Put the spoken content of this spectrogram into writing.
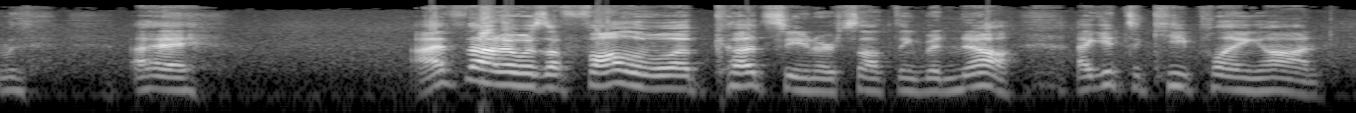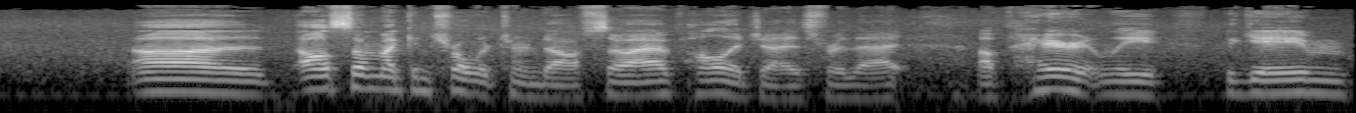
I I thought it was a follow-up cutscene or something, but no, I get to keep playing on. Uh, also, my controller turned off, so I apologize for that. Apparently, the game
